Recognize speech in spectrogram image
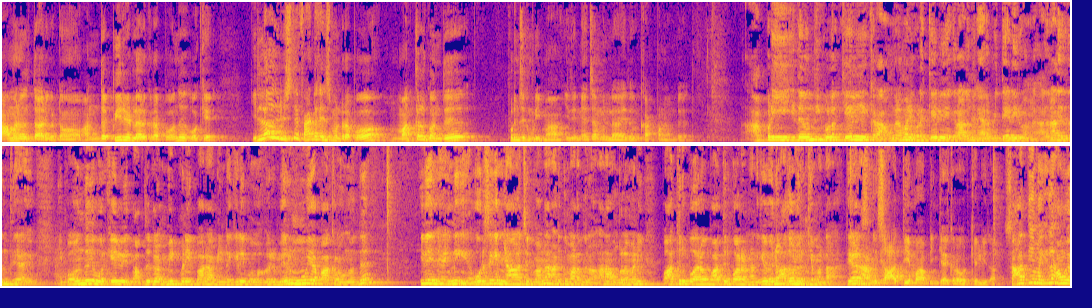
காமன்வெல்த்தாக இருக்கட்டும் அந்த பீரியட்ல இருக்கிறப்போ வந்து ஓகே இல்லாத ஒரு விஷயத்தை ஃபேண்டசைஸ் பண்ணுறப்போ மக்களுக்கு வந்து புரிஞ்சுக்க முடியுமா? இது நிஜம் இல்லை இது ஒரு கற்பனைண்டு அப்படி இதை வந்து இவ்வளோ கேள்வி கேட்குற அவங்கள மாதிரி இவ்வளோ கேள்வி கேட்கிற ஆளுங்க நேரம் போய் தேடிடுவாங்க. அதனால இது வந்து இப்போ வந்து ஒரு கேள்வி அப்துல் கலாம் மீட் பண்ணியிருப்பாரு அப்படின்ற கேள்வி இப்போ ஒரு வெறும் மூவியாக பார்க்குறவங்க வந்து இது இன்னைக்கு ஒரு செகண்ட் ஞாபகம் வச்சிருப்பாங்க அடுத்து மறந்துடுவாங்க. ஆனா அவங்கள மாதிரி பார்த்துருப்பாரோ பார்த்துருப்பாரோ நினைக்க வெறும் அதோட நிற்க மாட்டாங்க. தேட ஆரம்பிச்சு சாத்தியமா அப்படின்னு கேக்குற ஒரு கேள்விதான். சாத்தியமா? இல்ல அவங்க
